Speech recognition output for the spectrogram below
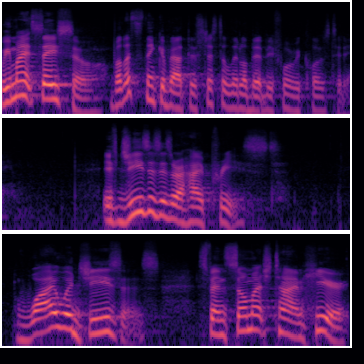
We might say so, but let's think about this just a little bit before we close today. If Jesus is our high priest, why would Jesus spend so much time here?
